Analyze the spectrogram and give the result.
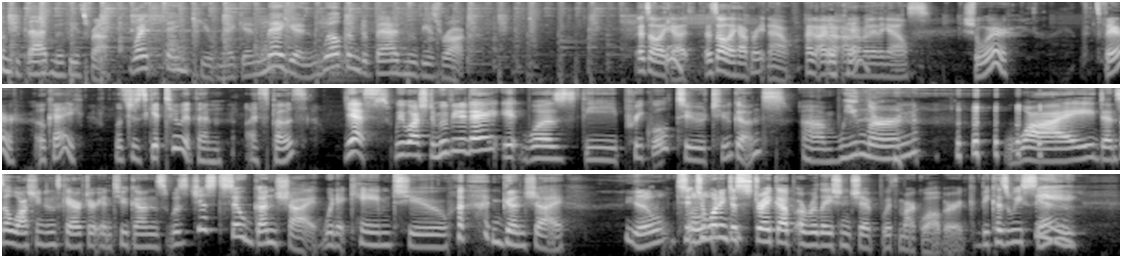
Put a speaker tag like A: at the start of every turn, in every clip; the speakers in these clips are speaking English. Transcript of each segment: A: welcome to Bad Movies Rock.
B: Why, thank you, Megan. Megan, welcome to Bad Movies Rock. That's all I got. That's all I have right now. I, I, don't, I don't have anything else.
A: Sure, that's fair. Okay, let's just get to it then, I suppose.
B: Yes, we watched a movie today. It was the prequel to Two Guns. Um, we learn why Denzel Washington's character in Two Guns was just so gun shy when it came to gun shy
A: You know,
B: to, to
A: oh,
B: wanting to strike up a relationship with Mark Wahlberg because we see
A: Yeah.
